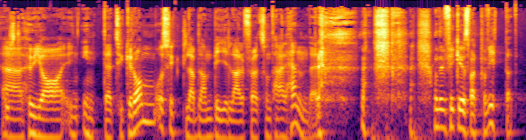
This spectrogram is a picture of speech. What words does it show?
Eh, det. hur jag in, inte tycker om att cykla bland bilar för att sånt här händer. och nu fick ju svart på vitt att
